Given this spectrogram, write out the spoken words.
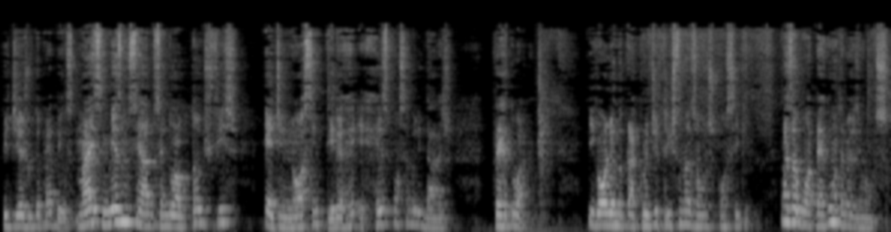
pedir ajuda para Deus. Mas mesmo sendo algo tão difícil, é de nossa inteira responsabilidade perdoar. Igual olhando para a cruz de Cristo, nós vamos conseguir. Mais alguma pergunta, meus irmãos?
